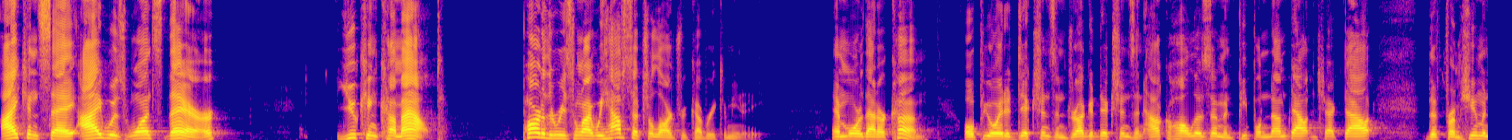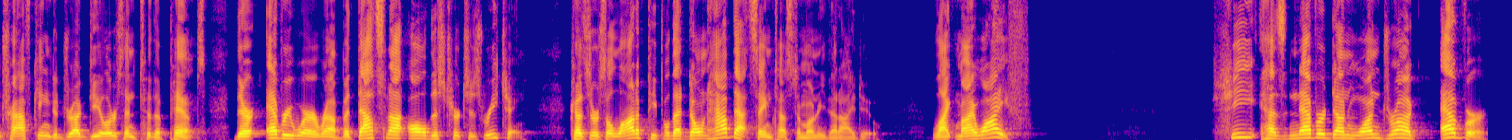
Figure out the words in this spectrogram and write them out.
I can say, I was once there, you can come out. Part of the reason why we have such a large recovery community and more that are come opioid addictions and drug addictions and alcoholism and people numbed out and checked out the, from human trafficking to drug dealers and to the pimps. They're everywhere around. But that's not all this church is reaching because there's a lot of people that don't have that same testimony that I do like my wife. She has never done one drug ever,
